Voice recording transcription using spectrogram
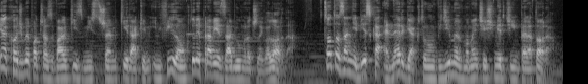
jak choćby podczas walki z mistrzem Kirakiem Infilą, który prawie zabił Mrocznego Lorda. Co to za niebieska energia, którą widzimy w momencie śmierci Imperatora?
